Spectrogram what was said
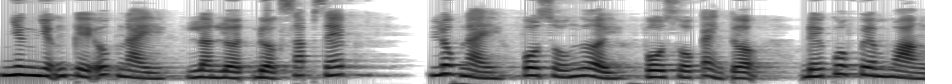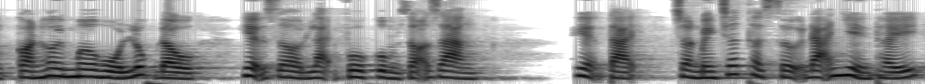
Nhưng những ký ức này lần lượt được sắp xếp. Lúc này, vô số người, vô số cảnh tượng, đế quốc viêm hoàng còn hơi mơ hồ lúc đầu, hiện giờ lại vô cùng rõ ràng. Hiện tại, Trần Minh Chất thật sự đã nhìn thấy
